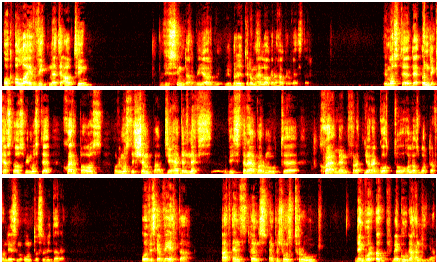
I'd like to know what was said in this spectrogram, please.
och Allah är vittne till allting. Vi syndar, vi, gör, vi bryter de här lagarna höger och vänster. Vi måste det underkasta oss, vi måste skärpa oss och vi måste kämpa. Jihad al-Nefs. Vi strävar mot eh, själen för att göra gott och hålla oss borta från det som är ont och så vidare. Och vi ska veta att en, en, en persons tro den går upp med goda handlingar.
